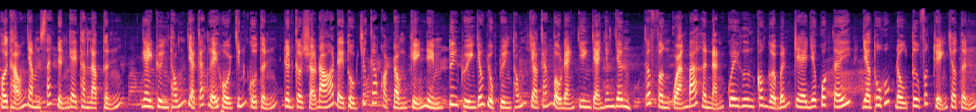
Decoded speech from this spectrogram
Hội thảo nhằm xác định ngày thành lập tỉnh, ngày truyền thống và các lễ hội chính của tỉnh, trên cơ sở đó để tổ chức các hoạt động kỷ niệm, tuyên truyền giáo dục truyền thống cho cán bộ đảng viên và nhân dân, góp phần quảng bá hình ảnh quê hương con người Bến Tre với quốc tế và thu hút đầu tư phát triển cho tỉnh,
